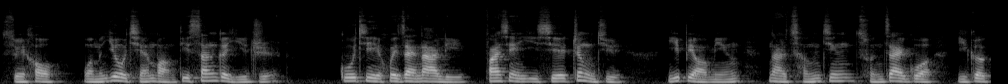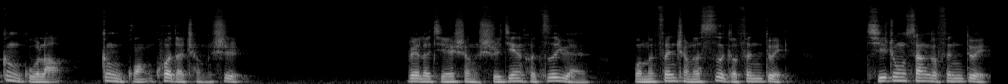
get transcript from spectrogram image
随后，我们又前往第三个遗址，估计会在那里发现一些证据，以表明那儿曾经存在过一个更古老、更广阔的城市。为了节省时间和资源，我们分成了四个分队。其中三个分队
